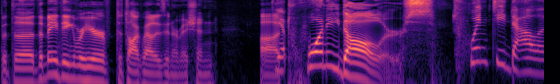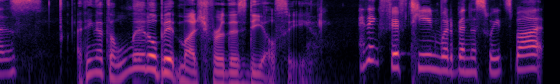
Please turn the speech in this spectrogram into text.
But the the main thing we're here to talk about is intermission. Uh, Yep. twenty dollars. twenty dollars. I think that's a little bit much for this DLC I think fifteen would have been the sweet spot.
